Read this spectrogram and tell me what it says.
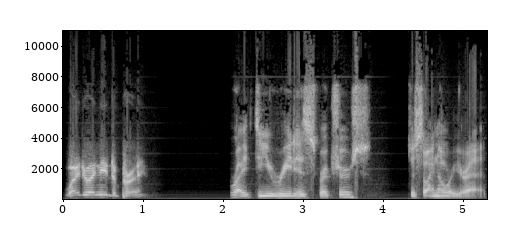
Why do I need to pray? Right. Do you read his scriptures? Just so I know where you're at.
